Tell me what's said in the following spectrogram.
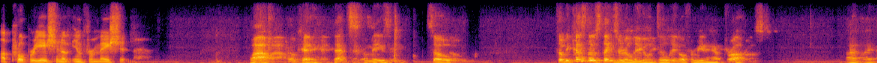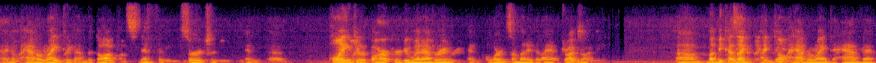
appropriation of information. Wow. Okay, that's amazing. So so because those things are illegal, it's illegal for me to have drugs. I, I, I don't have a right to them. The dog can sniff and search and, and uh, point or bark or do whatever and, and alert somebody that I have drugs on me. Um, but because I, I don't have a right to have that,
